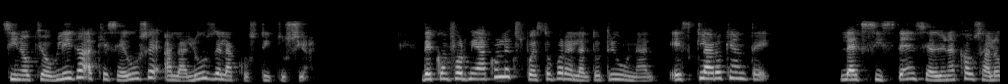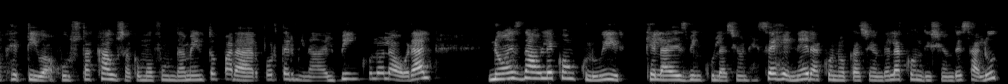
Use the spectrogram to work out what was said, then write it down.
sino que obliga a que se use a la luz de la Constitución. De conformidad con lo expuesto por el alto tribunal, es claro que ante la existencia de una causal objetiva, justa causa como fundamento para dar por terminado el vínculo laboral, no es dable concluir que la desvinculación se genera con ocasión de la condición de salud,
